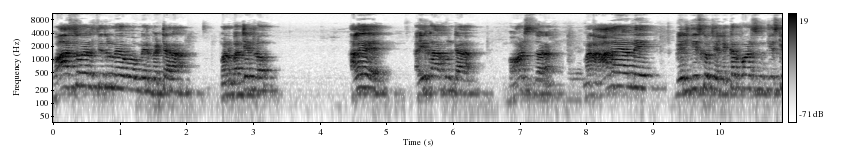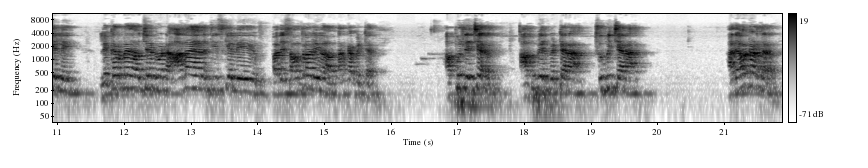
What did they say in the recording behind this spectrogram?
వాస్తవమైన స్థితులు మేము మీరు పెట్టారా? మన బడ్జెట్లో అలాగే అవి కాకుండా బాండ్స్ ద్వారా మన ఆదాయాన్ని వీళ్ళు తీసుకొచ్చి లిక్కర్ బాండ్స్ని తీసుకెళ్ళి లిక్కర్ మీద వచ్చినటువంటి ఆదాయాన్ని తీసుకెళ్ళి పది సంవత్సరాలు ఇలా తనఖా పెట్టారు. అప్పులు తెచ్చారు. అప్పు మీరు పెట్టారా? చూపించారా? అది ఎవరు కడతారు?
